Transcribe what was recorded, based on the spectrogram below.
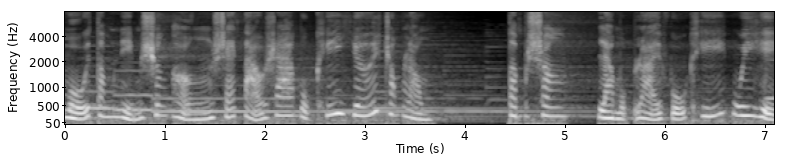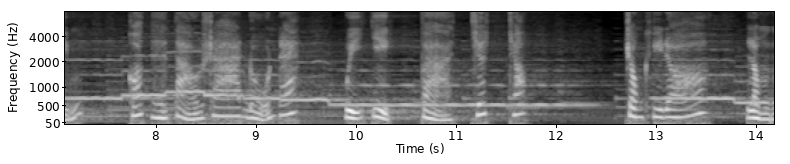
Mỗi tâm niệm sân hận sẽ tạo ra một khí giới trong lòng. Tâm sân là một loại vũ khí nguy hiểm, có thể tạo ra đổ nát, hủy diệt và chết chóc. Trong khi đó, lòng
